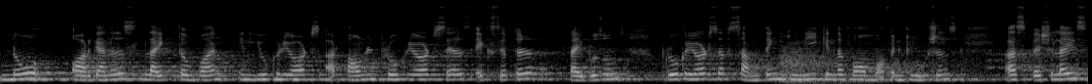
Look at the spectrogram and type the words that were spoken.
no organelles like the one in eukaryotes are found in prokaryote cells except the ribosomes. Prokaryotes have something unique in the form of inclusions. A specialized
